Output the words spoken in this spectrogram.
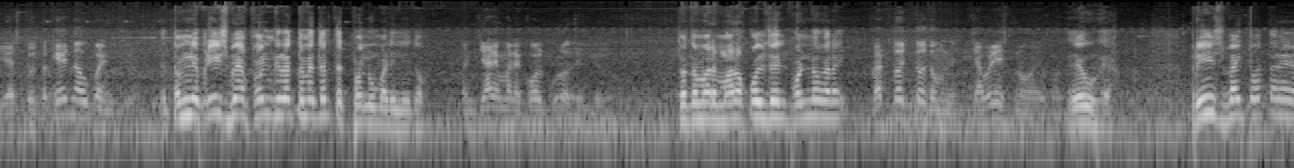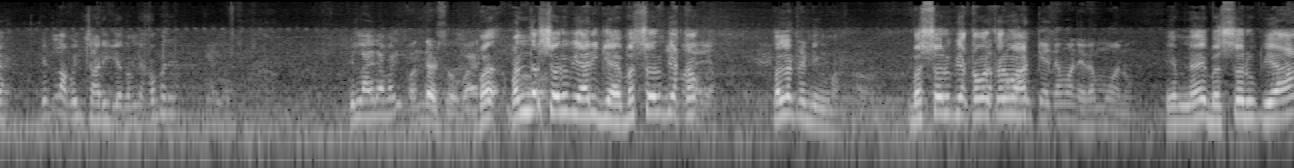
વ્યસ્ત હોય તો કે જ ના ઉપાડી તમને પ્રિન્સભાઈ ફોન કર્યો તમે તરત જ ફોન ઉપાડી લીધો. પણ જ્યારે મારે કોલ પૂરો થઈ ગયો. તો તમારે મારો કોલ જોઈને ફોન ન કરાય? કરતો જ તો તમને વળી જ ન ફોન એવું છે. પ્રિન્સભાઈ તો અત્યારે કેટલા પૈસા હારી ગયા તમને ખબર છે? કેટલા? હાર્યા ભાઈ? પંદરસો પંદરસો રૂપિયા હારી ગયા બસો રૂપિયા કલર ટ્રેડિંગમાં બસો રૂપિયા કવર કરવા કે તમને રમવાનું? એમ નહીં બસો રૂપિયા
